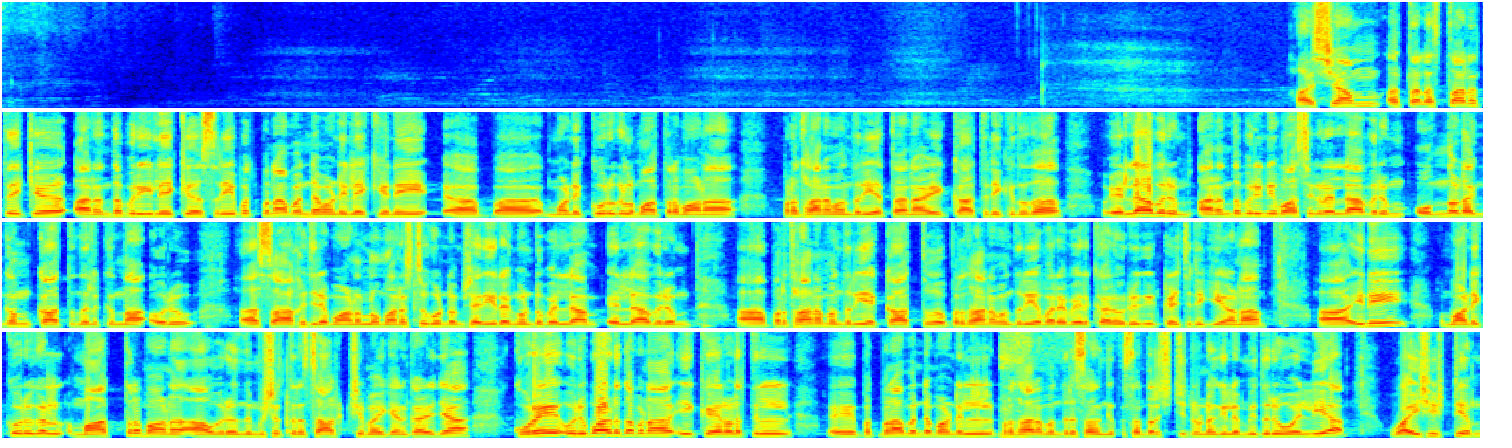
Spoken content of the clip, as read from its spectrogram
ശ്യാം തലസ്ഥാനത്തേക്ക് അനന്തപുരിയിലേക്ക് ശ്രീപത്മനാഭന്റെ മണ്ണിലേക്ക് ഇനി മണിക്കൂറുകൾ മാത്രമാണ് പ്രധാനമന്ത്രി എത്താനായി കാത്തിരിക്കുന്നത്. എല്ലാവരും അനന്തപുരി നിവാസികൾ എല്ലാവരും ഒന്നടങ്കം കാത്തു നിൽക്കുന്ന ഒരു സാഹചര്യമാണല്ലോ. മനസ്സുകൊണ്ടും ശരീരം കൊണ്ടും എല്ലാം എല്ലാവരും പ്രധാനമന്ത്രിയെ കാത്തു പ്രധാനമന്ത്രിയെ വരവേൽക്കാൻ ഒരുങ്ങിക്കഴിച്ചിരിക്കുകയാണ്. ഇനി മണിക്കൂറുകൾ മാത്രമാണ് ആ ഒരു നിമിഷത്തിന് സാക്ഷ്യം വഹിക്കാൻ കഴിഞ്ഞ. കുറേ ഒരുപാട് തവണ ഈ കേരളത്തിൽ പത്മനാഭന്റെ മണ്ണിൽ പ്രധാനമന്ത്രി സന്ദർശിച്ചിട്ടുണ്ടെങ്കിലും ഇതൊരു വലിയ വൈശിഷ്ട്യം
